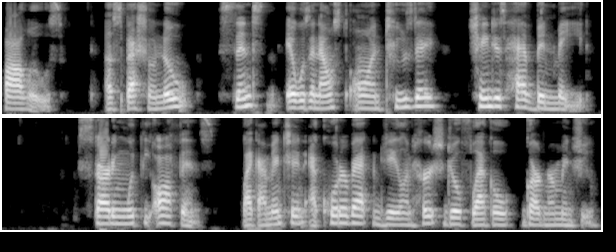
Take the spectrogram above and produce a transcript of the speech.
follows. A special note since it was announced on Tuesday, changes have been made. Starting with the offense, like I mentioned, at quarterback, Jalen Hurts, Joe Flacco, Gardner Minshew.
